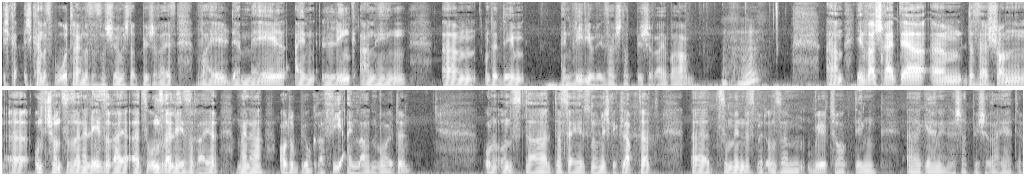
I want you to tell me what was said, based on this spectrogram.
ich, kann- ich kann das beurteilen, dass es eine schöne Stadtbücherei ist, weil der Mail ein Link anhing, ähm, unter dem ein Video dieser Stadtbücherei war. Ähm, jedenfalls schreibt er, ähm, dass er schon äh, uns schon zu seiner Lesereihe, äh, zu unserer Lesereihe meiner Autobiografie einladen wollte und uns, da das ja jetzt noch nicht geklappt hat, äh, zumindest mit unserem Real Talk Ding äh, gerne in der Stadtbücherei hätte.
